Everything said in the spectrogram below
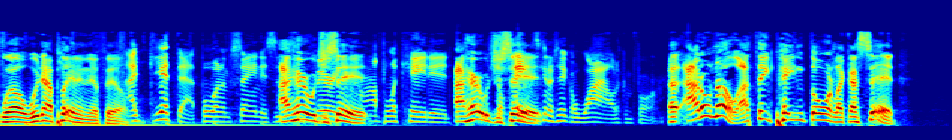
Well, we're not playing in the NFL. I get that, but what I'm saying is, I this heard is what you said. Complicated. I heard what you so Payton's said. It's going to take a while to conform. I, I don't know. I think Payton Thorne, like I said,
